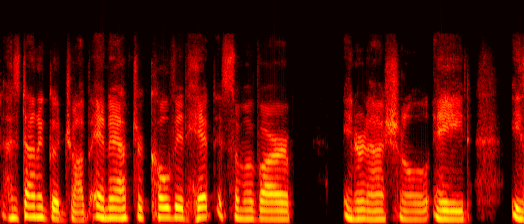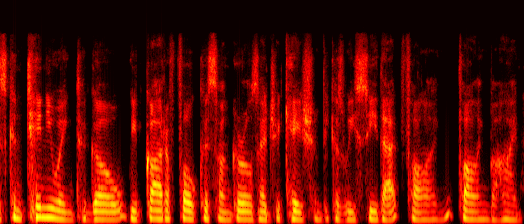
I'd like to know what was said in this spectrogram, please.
has done a good job. And after COVID hit, some of our international aid is continuing to go. We've got to focus on girls education because we see that falling falling behind.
